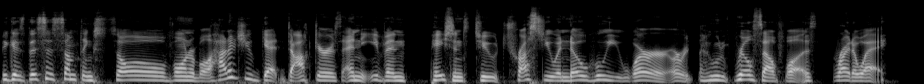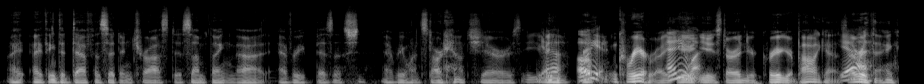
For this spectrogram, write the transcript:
Because this is something so vulnerable. How did you get doctors and even patients to trust you and know who you were or who real self was right away? I, I think the deficit in trust is something that every business, everyone starting out shares. Even Yeah. Oh, yeah. in career, right? You, Anyone. you started your career, your podcast, Yeah. everything.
